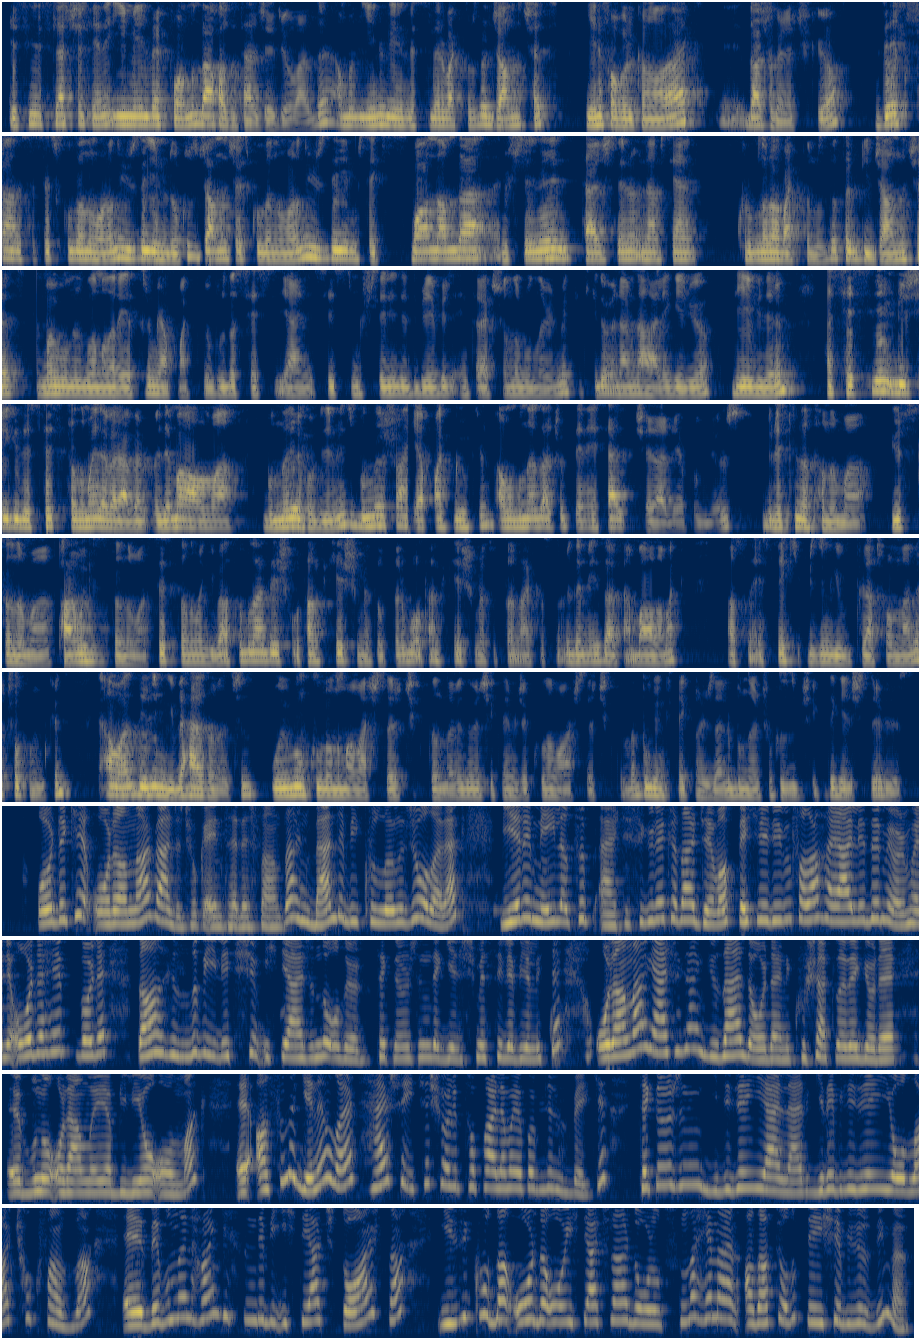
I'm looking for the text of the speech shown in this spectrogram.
eski nesiller chat yerine e-mail web formunu daha fazla tercih ediyorlardı. Ama yeni yeni nesillere baktığımızda canlı chat yeni favori kanal olarak e, daha çok öne çıkıyor. Z kuşağının ses kullanım oranı %29, canlı chat kullanım oranı %28. Bu anlamda müşterilerin tercihlerini önemseyen kurumlara baktığımızda tabii ki canlı chat, mobil uygulamalara yatırım yapmak ve burada ses yani sesli müşteriyle de birebir interaksiyonda bulunabilmek gitgide önemli hale geliyor diyebilirim. Ha, sesli bir şekilde ses tanımayla beraber ödeme alma bunları yapabilir miyiz? Bunları şu an yapmak mümkün ama bunları daha çok deneysel şeylerle yapabiliyoruz. Retina tanıma, yüz tanıma, parmak izi tanıma, ses tanıma gibi aslında bunlar değişik authentication metotları. Bu authentication metotlarının arkasında ödemeyi zaten bağlamak aslında esnek bizim gibi platformlarla çok mümkün. Ama dediğim gibi her zaman için uygun kullanım amaçları çıktığında ve de ölçeklenemeyecek kullanım amaçları çıktığında bugünkü teknolojilerle bunları çok hızlı bir şekilde geliştirebiliriz. Oradaki oranlar bence çok enteresandı. Hani ben de bir kullanıcı olarak bir yere mail atıp ertesi güne kadar cevap beklediğimi falan hayal edemiyorum. Hani orada hep böyle daha hızlı bir iletişim ihtiyacında oluyoruz teknolojinin de gelişmesiyle birlikte. Oranlar gerçekten güzeldi orada hani kuşaklara göre e, bunu oranlayabiliyor olmak. E, aslında genel olarak her şey için şöyle bir toparlama yapabiliriz belki. Teknolojinin gideceği yerler, girebileceği yollar çok fazla e, ve bunların hangisinde bir ihtiyaç doğarsa Iziko da orada o ihtiyaçlar doğrultusunda hemen adapte olup değişebilir değil mi?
